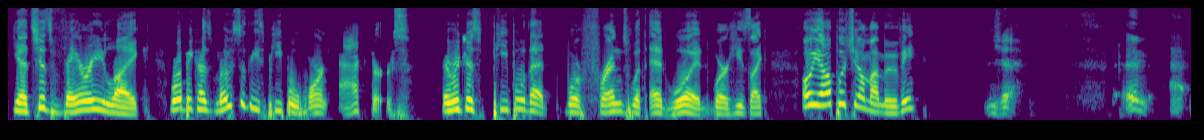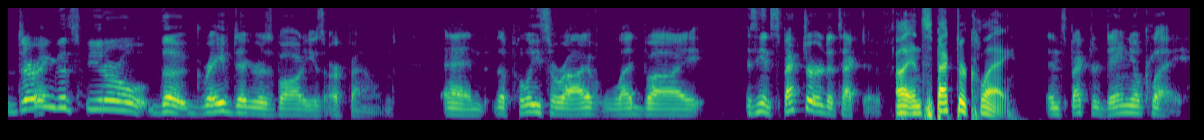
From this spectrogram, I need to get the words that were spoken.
Yeah, it's just very like well because most of these people weren't actors. They were just people that were friends with Ed Wood. Where he's like, oh yeah, I'll put you on my movie. Yeah. And uh, during this funeral, the gravediggers' bodies are found, and the police arrive, led by is he inspector or detective? Uh, Inspector Clay. Inspector Daniel Clay.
